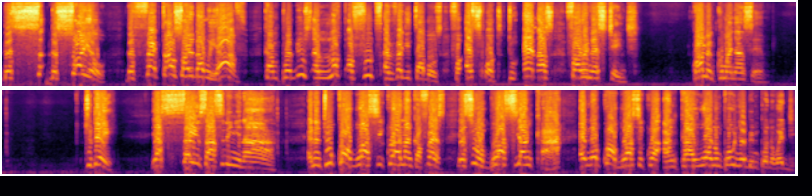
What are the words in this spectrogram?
the, the soil, the fertile soil that we have, can produce a lot of fruits and vegetables for export to earn us foreign exchange. Kwame Nkrumah nyanse. Today, you're sitting something in a and nti wokɔ ɔboase koraa na anka first yɛsɛ ɔboase ankaa ɛnɛ kɔ ɔboase koraa anka woɔ no mpo wonya bi mpo na wadi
